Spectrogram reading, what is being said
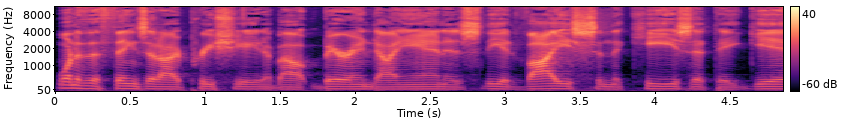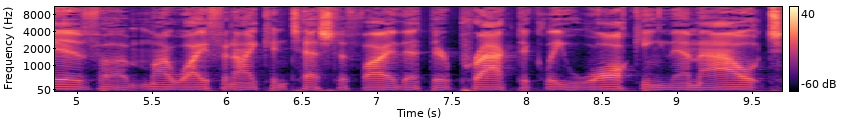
one of the things that I appreciate about Barry and Diane is the advice and the keys that they give. Uh, my wife and I can testify that they're practically walking them out.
